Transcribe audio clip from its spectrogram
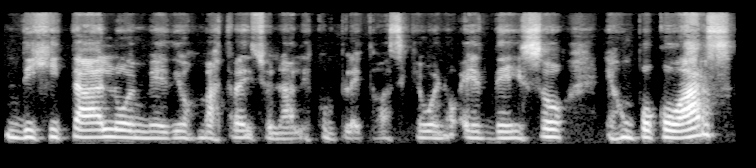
digital o en medios más tradicionales completos. Así que bueno, de eso es un poco ARS.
